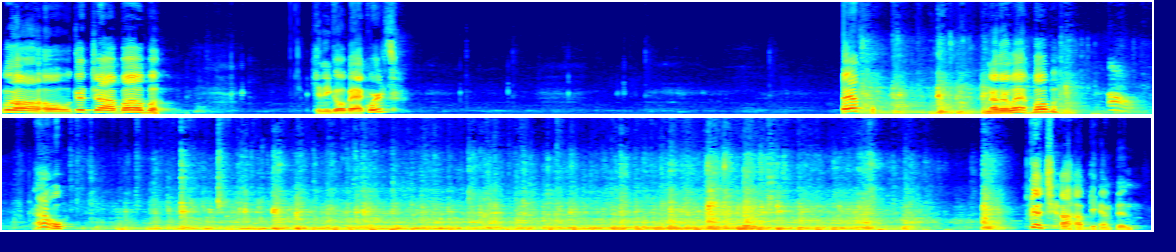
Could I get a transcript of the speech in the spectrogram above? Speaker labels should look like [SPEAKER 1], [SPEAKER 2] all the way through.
[SPEAKER 1] Whoa, good job, bub. Can you go backwards? Lap. Another lap, bub.
[SPEAKER 2] Ow.
[SPEAKER 1] Ow. Good job, Camden.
